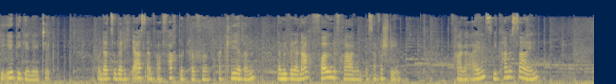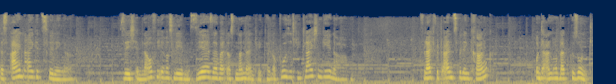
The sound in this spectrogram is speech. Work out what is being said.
die Epigenetik. Und dazu werde ich erst ein paar Fachbegriffe erklären, damit wir danach folgende Fragen besser verstehen. Frage 1. Wie kann es sein, dass eineige Zwillinge sich im Laufe ihres Lebens sehr, sehr weit auseinander entwickeln, obwohl sie die gleichen Gene haben? Vielleicht wird ein Zwilling krank und der andere bleibt gesund.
